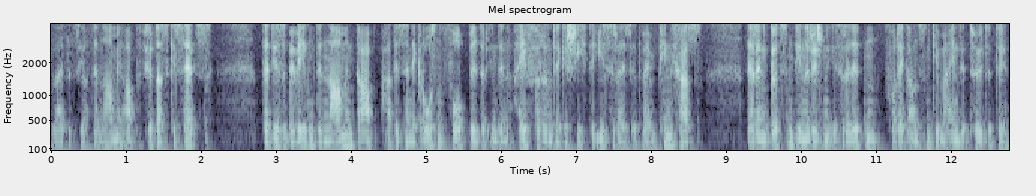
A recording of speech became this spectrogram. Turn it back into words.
leitet sich auch der Name ab, für das Gesetz, der dieser Bewegung den Namen gab, hatte seine großen Vorbilder in den Eiferern der Geschichte Israels, etwa in Pinchas, der einen götzendienerischen Israeliten vor der ganzen Gemeinde tötete,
